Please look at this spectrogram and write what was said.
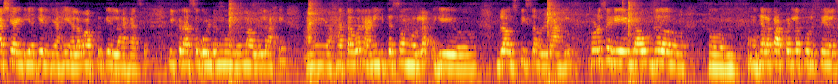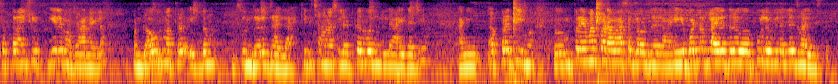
अशी आयडिया केलेली आहे ह्याला वापर केलेला आहे असं. इकडं असं गोल्डन गोल्डन लावलेलं आहे आणि हातावर आणि इथं समोरला हे ब्लाऊज पीस लावलेलं आहे. थोडंसं हे ब्लाऊज ह्याला कापडला थोडंसं याला सत्तर ऐंशी रुपये गेले माझ्या आणायला. पण ब्लाऊज मात्र एकदम सुंदरच झालेला आहे. किती छान अशी लटकन बनवलेली आहे त्याची. आणि अप्रतिम प्रेमात पडावा असा ब्लाऊज झाला आहे. हे बटरफ्लायला तर फुलं बिलं लयच भारी दिसतं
